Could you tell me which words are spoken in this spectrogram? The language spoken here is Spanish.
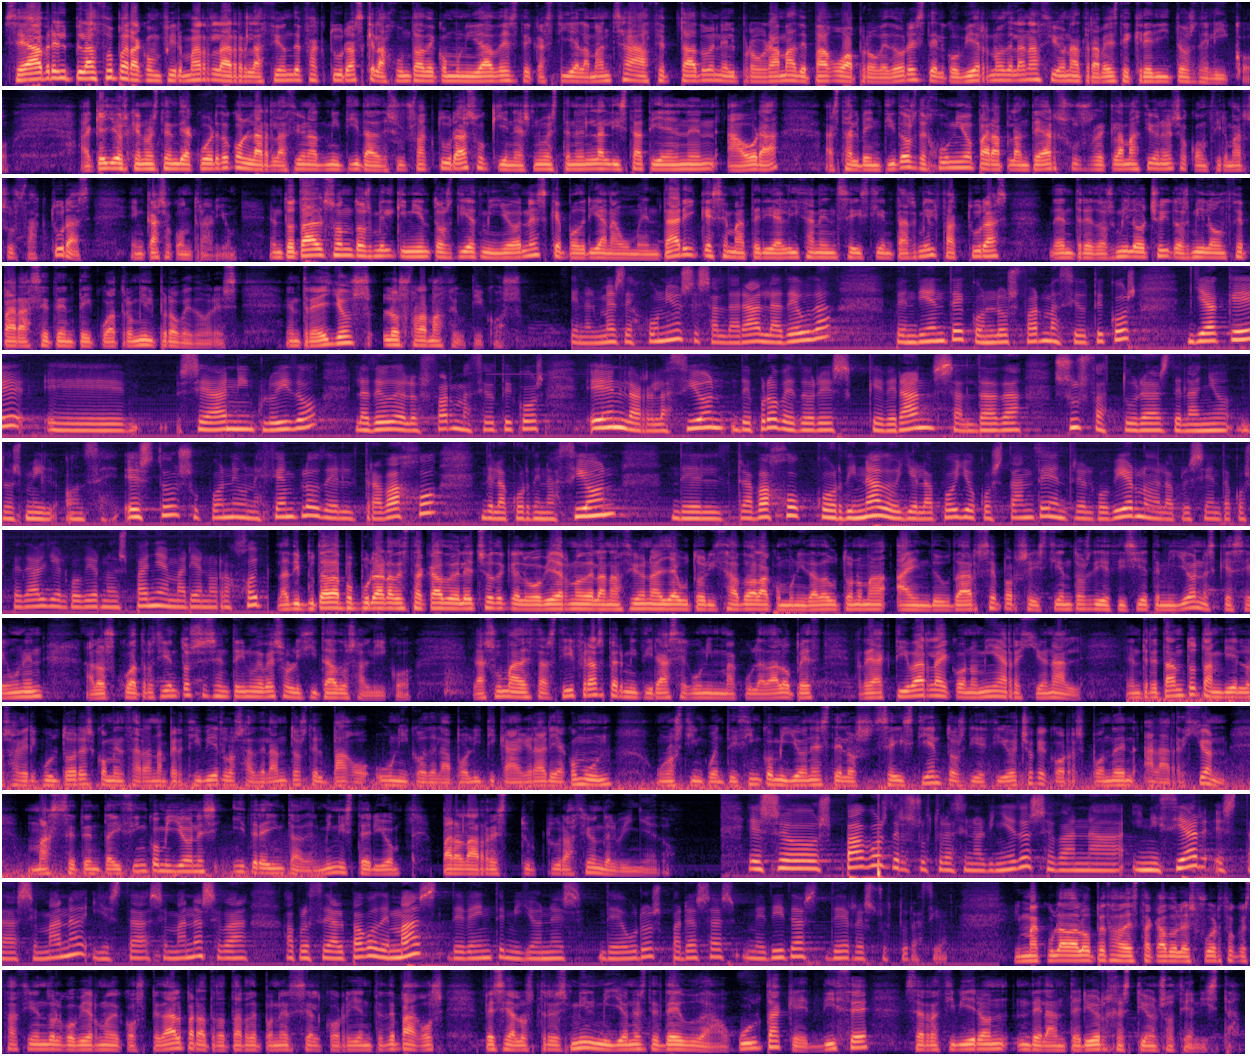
Se abre el plazo para confirmar la relación de facturas que la Junta de Comunidades de Castilla-La Mancha ha aceptado en el programa de pago a proveedores del Gobierno de la Nación a través de créditos del ICO. Aquellos que no estén de acuerdo con la relación admitida de sus facturas o quienes no estén en la lista tienen ahora hasta el 22 de junio para plantear sus reclamaciones o confirmar sus facturas, en caso contrario. En total son 2.510 millones que podrían aumentar y que se materializan en 600.000 facturas de entre 2008 y 2011 para 74.000 proveedores entre ellos los farmacéuticos. En el mes de junio se saldará la deuda pendiente con los farmacéuticos, ya que eh, se han incluido la deuda de los farmacéuticos en la relación de proveedores que verán saldada sus facturas del año 2011. Esto supone un ejemplo del trabajo, de la coordinación, del trabajo coordinado y el apoyo constante entre el Gobierno de la presidenta Cospedal y el Gobierno de España, Mariano Rajoy. La diputada popular ha destacado el hecho de que el Gobierno de la Nación haya autorizado a la comunidad autónoma a endeudarse por 617 millones, que se unen a los 469 solicitados al ICO. La suma de estas cifras permitirá, según Inmaculada López, reactivar la economía regional. Entre tanto, también los agricultores comenzarán a percibir los adelantos del pago único de la política agraria común, unos 55 millones de los 618 que corresponden a la región, más 75 millones y 30 del Ministerio para la reestructuración del viñedo. Esos pagos de reestructuración al viñedo se van a iniciar esta semana y esta semana se va a proceder al pago de más de 20 millones de euros para esas medidas de reestructuración. Inmaculada López ha destacado el esfuerzo que está haciendo el Gobierno de Cospedal para tratar de ponerse al corriente de pagos, pese a los 3.000 millones de deuda oculta que, dice, se recibieron de la anterior gestión socialista.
